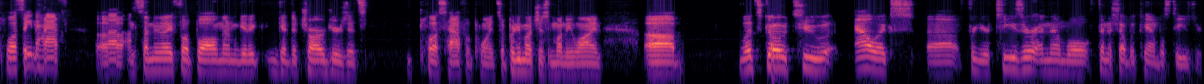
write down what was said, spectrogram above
plus eight and a half uh, on Sunday Night Football, and then I'm going to get the Chargers. It's plus half a point, so pretty much just money line. Uh, let's go to Alex uh, for your teaser, and then we'll finish up with Campbell's teaser.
